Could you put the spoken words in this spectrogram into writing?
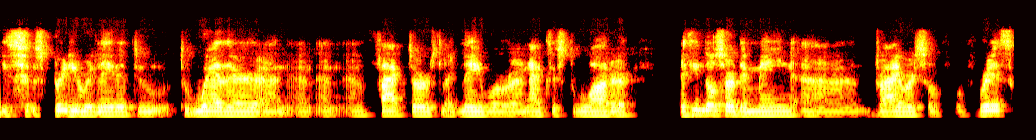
It's, it's, pretty related to, to weather and, and, and, factors like labor and access to water. I think those are the main uh, drivers of, of risk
